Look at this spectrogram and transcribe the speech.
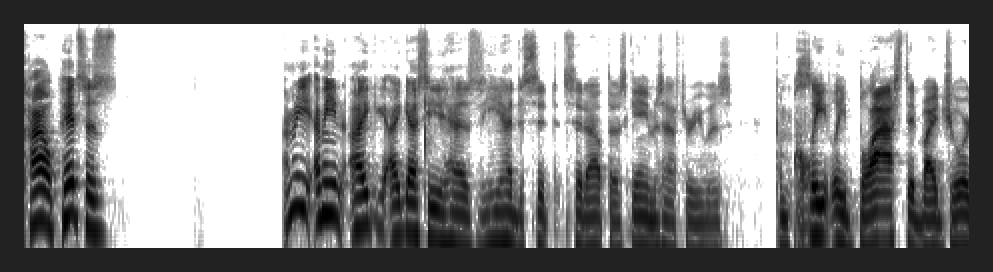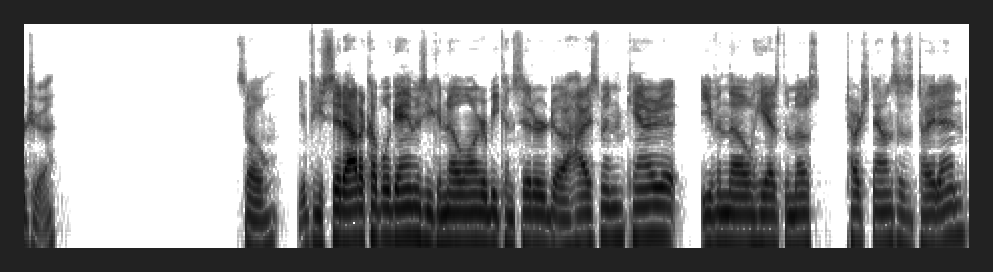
Kyle Pitts has. I mean, I mean, I I guess he has he had to sit sit out those games after he was completely blasted by Georgia. So if you sit out a couple of games, you can no longer be considered a Heisman candidate, even though he has the most touchdowns as a tight end.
